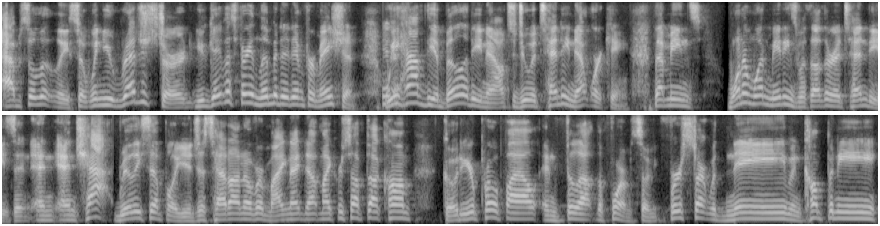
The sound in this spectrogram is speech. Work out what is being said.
Absolutely. So when you registered, you gave us very limited information. We have the ability now to do attendee networking. That means one-on-one meetings with other attendees and, and, and chat. Really simple. You just head on over myignite.microsoft.com, go to your profile and fill out the form. So first start with name and company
